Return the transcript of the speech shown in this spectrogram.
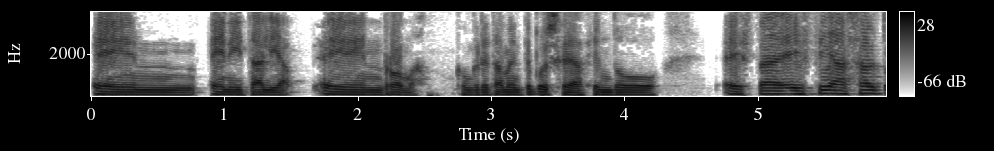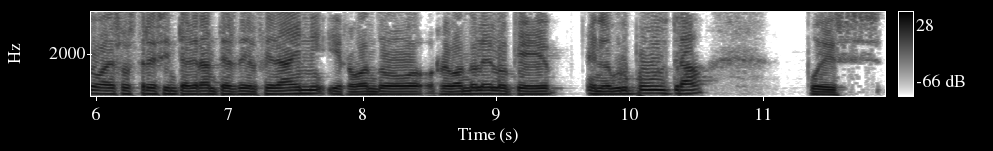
en, en Italia, en Roma, concretamente pues haciendo esta, este asalto a esos tres integrantes del FEDAIN y robando, robándole lo que en el grupo Ultra pues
